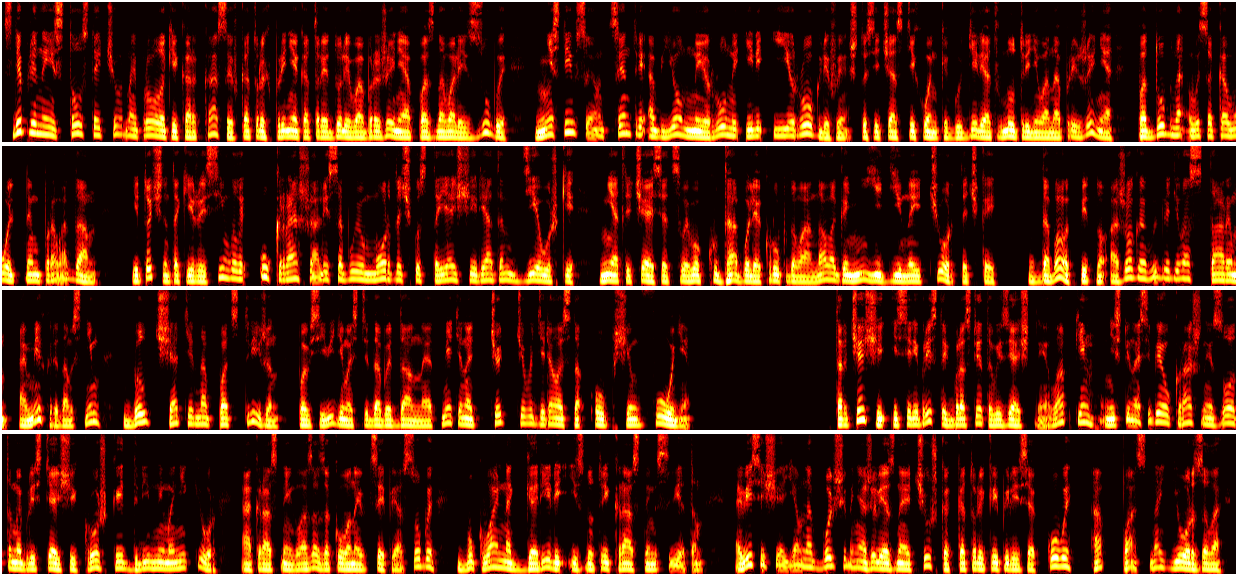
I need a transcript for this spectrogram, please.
Слепленные из толстой черной проволоки каркасы, в которых при некоторой доле воображения опознавались зубы, несли в своем центре объемные руны или иероглифы, что сейчас тихонько гудели от внутреннего напряжения, подобно высоковольтным проводам. И точно такие же символы украшали собою мордочку стоящей рядом девушки, не отличаясь от своего куда более крупного аналога ни единой черточкой – Вдобавок пятно ожога выглядело старым, а мех рядом с ним был тщательно подстрижен, по всей видимости, дабы данная отметина четче выделялась на общем фоне. Торчащие из серебристых браслетов изящные лапки несли на себе украшенный золотом и блестящей крошкой длинный маникюр, а красные глаза, закованные в цепи особы, буквально горели изнутри красным светом, весящая явно больше меня железная чушка, к которой крепились оковы, опасно ерзала –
